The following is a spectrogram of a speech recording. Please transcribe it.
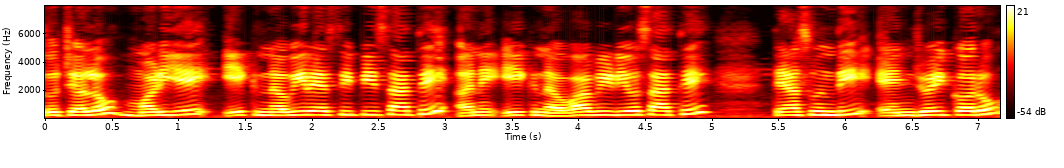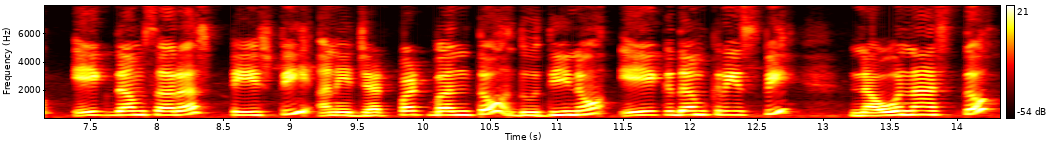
તો ચલો મળીએ એક નવી રેસીપી સાથે અને એક નવા વીડિયો સાથે. ત્યાં સુધી એન્જોય કરો, એકદમ સરસ, ટેસ્ટી અને ઝટપટ બનતો દૂધીનો એકદમ ક્રિસ્પી નવો નાસ્તો.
